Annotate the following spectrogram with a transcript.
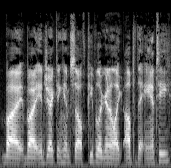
by by injecting himself, people are gonna like up the ante.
